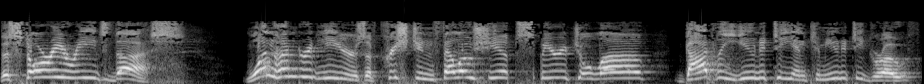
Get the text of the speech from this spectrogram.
The story reads thus, 100 years of Christian fellowship, spiritual love, godly unity, and community growth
